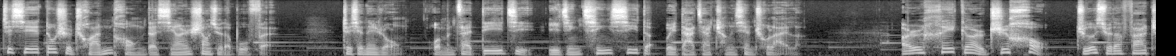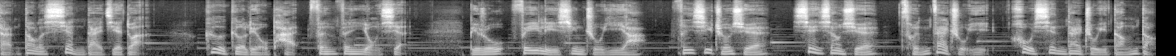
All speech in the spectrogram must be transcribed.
这些都是传统的形而上学的部分。这些内容我们在第一季已经清晰的为大家呈现出来了，而黑格尔之后。哲学的发展到了现代阶段，各个流派纷纷涌现，比如非理性主义啊、分析哲学、现象学、存在主义、后现代主义等等。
